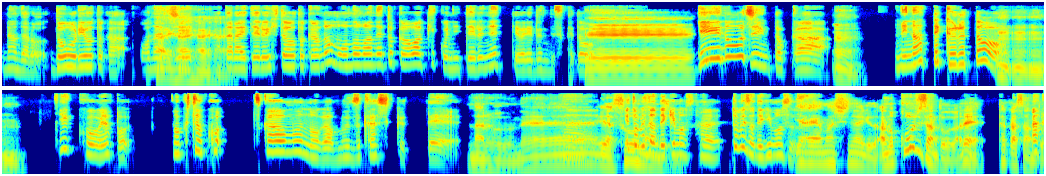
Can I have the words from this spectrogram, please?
なんだろう、同僚とか、同はいじ働いてる人とかのモノマネとかは結構似てるねって言われるんですけど。芸能人とかうん。になってくると。結構やっぱ特徴こ使うのが難しくって、なるほどはね。いいや、そうえトミなんですよさんできます？はい。トミさんできます？いや、やましないけど、あの、コウジさんとかがね、タカさんとか、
